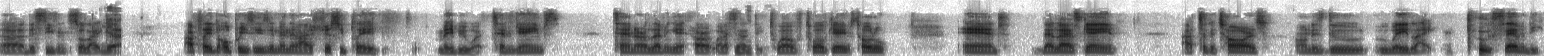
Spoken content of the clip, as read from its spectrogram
uh, this season. So like yeah. I played the whole preseason and then I officially played maybe what 10 games, 10 or 11 game or what I said I Mhm. think 12 12 games total. And that last game I took a charge on this dude who weighed like 270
